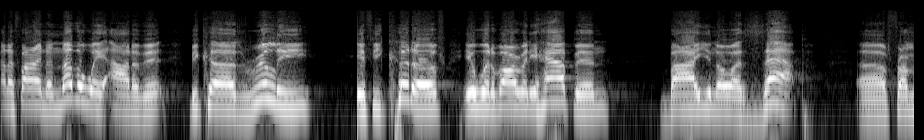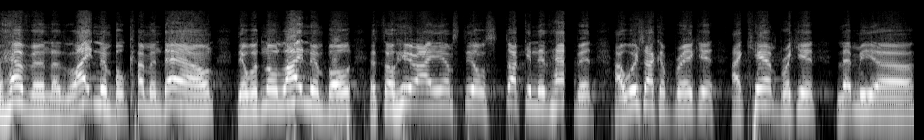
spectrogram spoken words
got to find another way out of it because really, if He could have, it would have already happened by, you know, a zap uh, from heaven, a lightning bolt coming down. There was no lightning bolt, and so here I am still stuck in this habit. I wish I could break it. I can't break it. Let me, uh,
